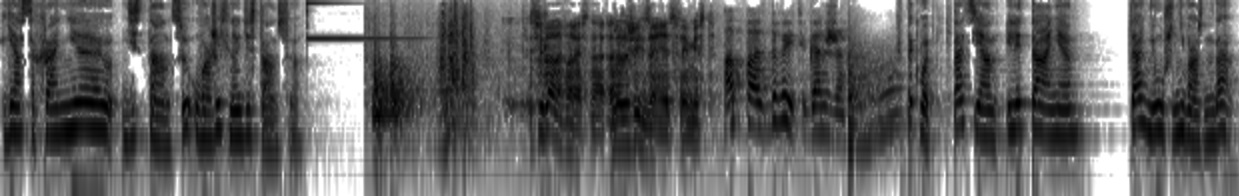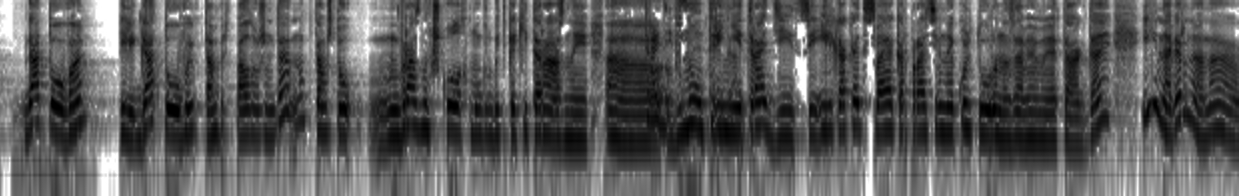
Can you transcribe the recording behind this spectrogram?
я сохраняю дистанцию, уважительную дистанцию. Светлана Афанасьевна, разрешите занять свое место? Опаздываете, Ганжа. Так вот, Татьяна или Таня, Танюша, неважно, да, готова или готовы, там, предположим, да, ну, потому что в разных школах могут быть какие-то разные э, традиции, внутренние да. традиции или какая-то своя корпоративная культура, назовем ее так, да, и, наверное, она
